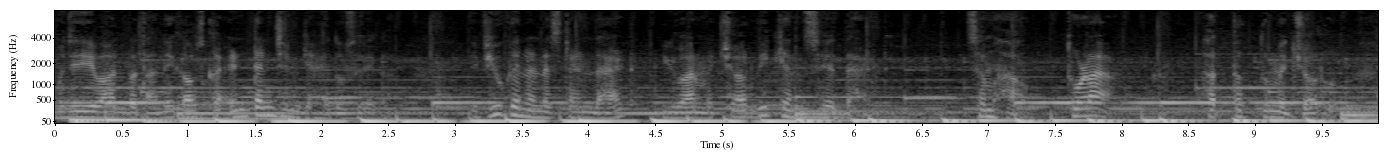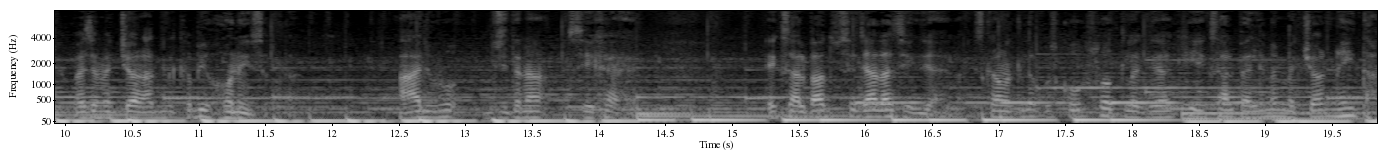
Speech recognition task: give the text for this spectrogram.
मुझे ये बात बताने का, उसका इंटेंशन क्या है दूसरे का। If you can understand that you are mature we can say that somehow थोड़ा हद तक तुम मेच्योर हो। वैसे मेच्योर आदमी कभी हो नहीं सकता। आज वो जितना सीखा है, एक साल बाद उससे ज़्यादा सीख जाएगा। इसका मतलब उसको उस वक्त लगेगा कि एक साल पहले मैं मेच्योर नहीं था।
